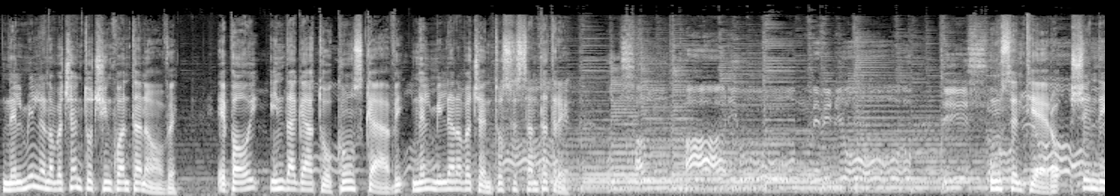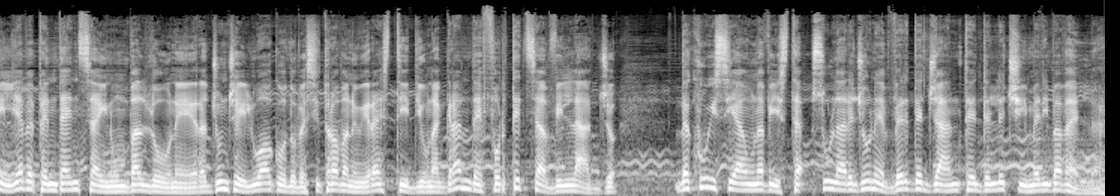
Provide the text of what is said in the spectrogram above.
nel 1959 e poi indagato con scavi nel 1963. Un sentiero scende in lieve pendenza in un vallone e raggiunge il luogo dove si trovano i resti di una grande fortezza-villaggio da cui si ha una vista sulla regione verdeggiante delle cime di Bavella.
